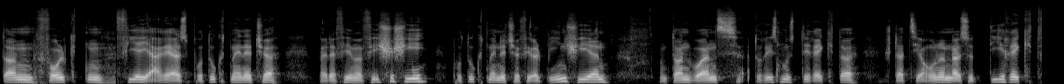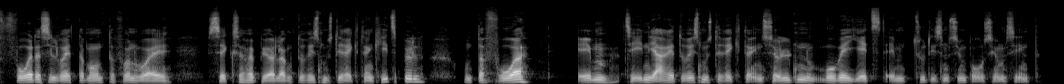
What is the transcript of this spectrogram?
Dann folgten vier Jahre als Produktmanager bei der Firma Fischer Ski, Produktmanager für Alpinskiern. Und dann waren es Tourismusdirektor Stationen, also direkt vor der Silvretta Montafon war ich sechseinhalb Jahre lang Tourismusdirektor in Kitzbühel und davor eben zehn Jahre Tourismusdirektor in Sölden, wo wir jetzt eben zu diesem Symposium sind.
